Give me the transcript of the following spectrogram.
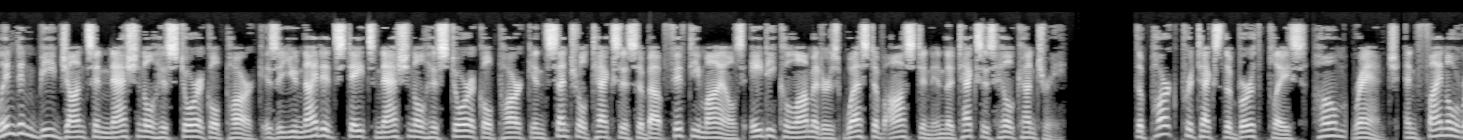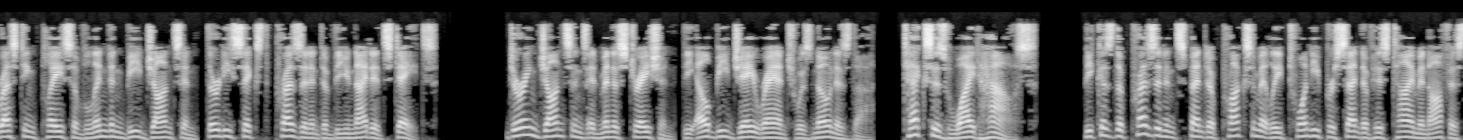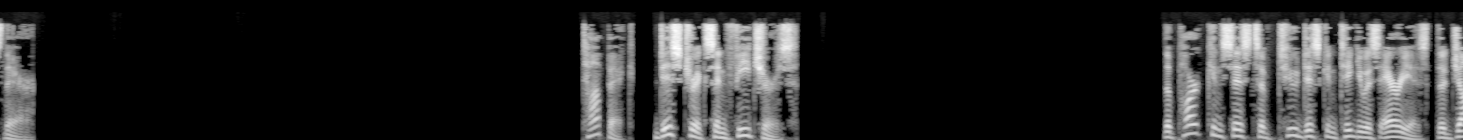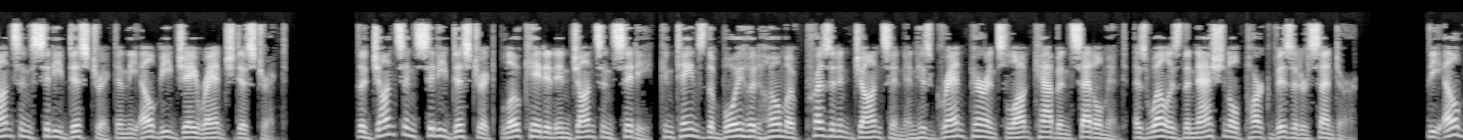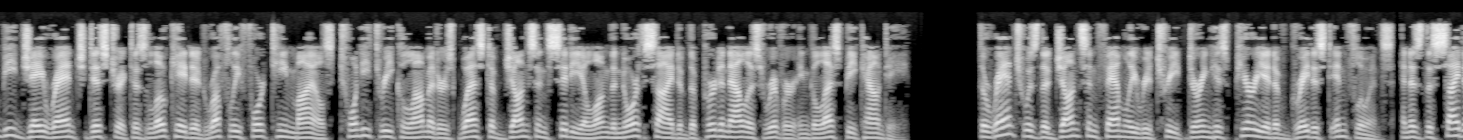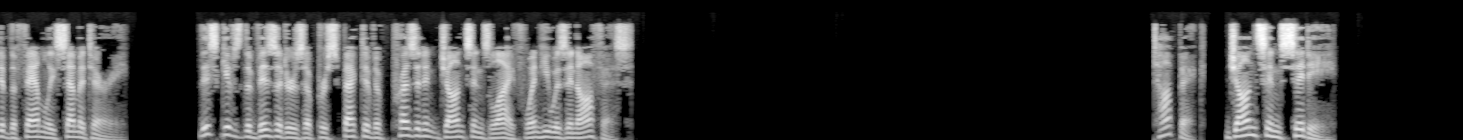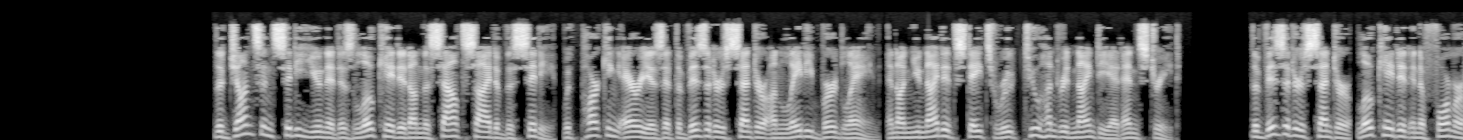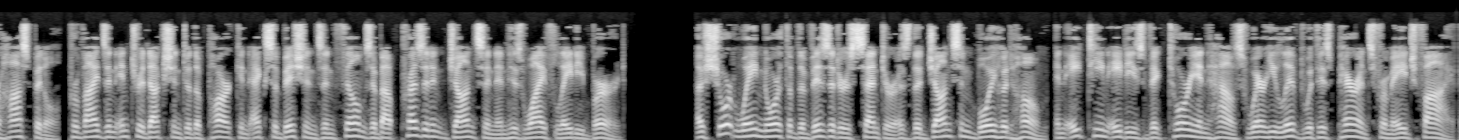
Lyndon B. Johnson National Historical Park is a United States national historical park in central Texas about 50 miles 80 kilometers west of Austin in the Texas Hill Country. The park protects the birthplace, home, ranch, and final resting place of Lyndon B. Johnson, 36th President of the United States. During Johnson's administration, the LBJ Ranch was known as the Texas White House because the president spent approximately 20% of his time in office there. Districts and features The park consists of two discontiguous areas, the Johnson City District and the LBJ Ranch District. The Johnson City District, located in Johnson City, contains the boyhood home of President Johnson and his grandparents' log cabin settlement, as well as the National Park Visitor Center. The LBJ Ranch District is located roughly 14 miles 23 kilometers west of Johnson City along the north side of the Pedernales River in Gillespie County. The ranch was the Johnson family retreat during his period of greatest influence, and is the site of the family cemetery. This gives the visitors a perspective of President Johnson's life when he was in office. Johnson City The Johnson City Unit is located on the south side of the city, with parking areas at the Visitors Center on Lady Bird Lane, and on United States Route 290 at N Street. The Visitors Center, located in a former hospital, provides an introduction to the park and exhibitions and films about President Johnson and his wife Lady Bird. A short way north of the Visitors Center is the Johnson Boyhood Home, an 1880s Victorian house where he lived with his parents from age 5.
